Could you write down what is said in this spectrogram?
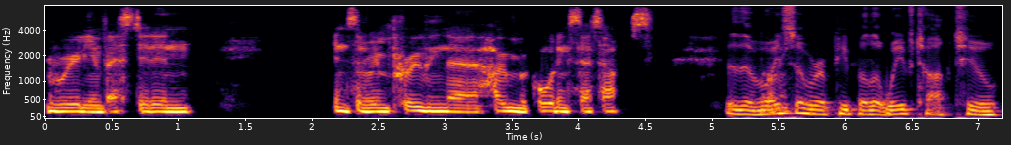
really invested in, in sort of improving their home recording setups. The voiceover people that we've talked to,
